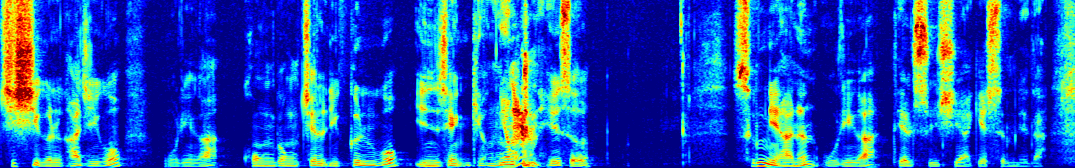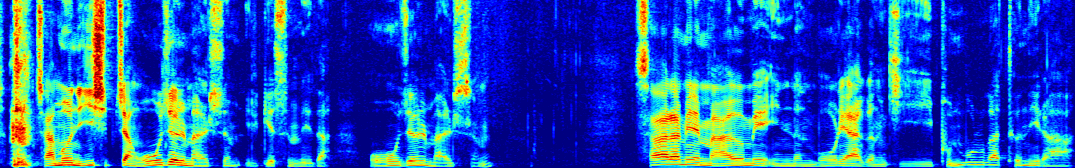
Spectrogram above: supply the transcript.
지식을 가지고 우리가 공동체를 이끌고 인생 경영해서 승리하는 우리가 될 수 있어야겠습니다. 잠언 20장 5절 말씀 읽겠습니다. 5절 말씀 사람의 마음에 있는 모략은 깊은 물 같으니라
